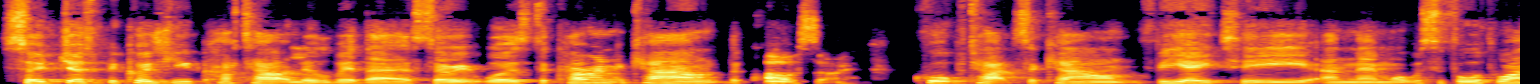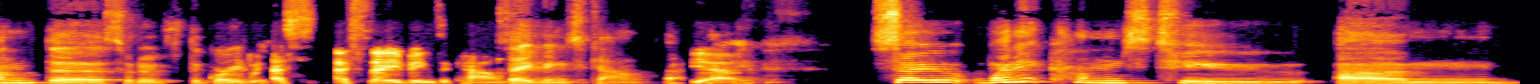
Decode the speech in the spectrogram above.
So just because you cut out a little bit there, so it was the current account, the corp, oh, corp tax account, VAT, and then what was the fourth one? The sort of the growth a, a savings account. Savings account. Okay. Yeah. So when it comes to um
